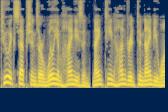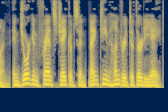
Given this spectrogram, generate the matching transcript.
Two exceptions are William Heinesen (1900–91) and Jørgen-Frantz Jacobsen (1900–38).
